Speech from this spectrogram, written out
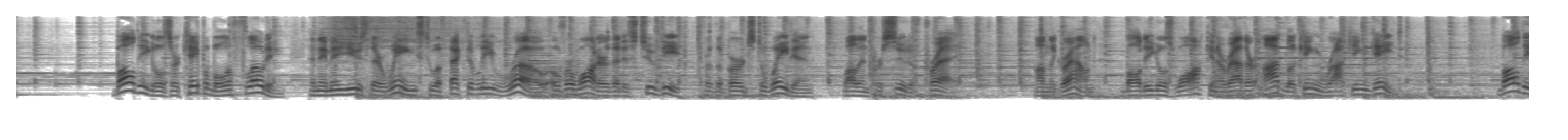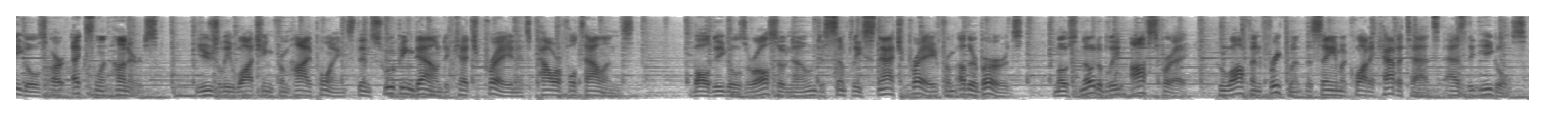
Bald eagles are capable of floating, and they may use their wings to effectively row over water that is too deep for the birds to wade in while in pursuit of prey. On the ground, bald eagles walk in a rather odd looking rocking gait. Bald eagles are excellent hunters, usually watching from high points, then swooping down to catch prey in its powerful talons. Bald eagles are also known to simply snatch prey from other birds, most notably osprey, who often frequent the same aquatic habitats as the eagles.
